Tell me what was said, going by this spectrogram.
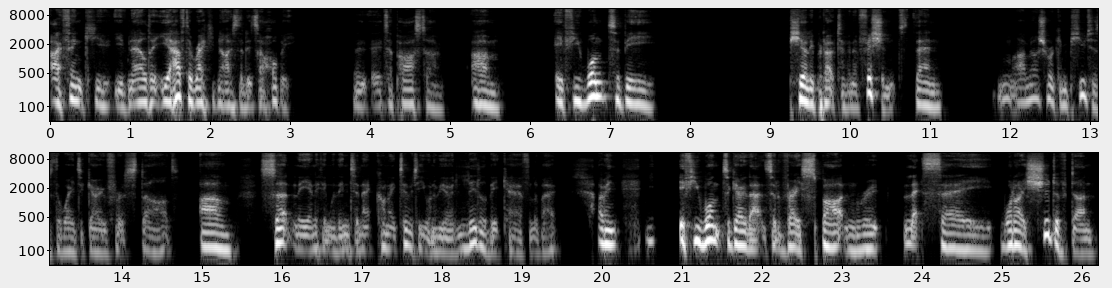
I think you you've nailed it. You have to recognize that it's a hobby, it's a pastime. Um, if you want to be purely productive and efficient, then Mm, I'm not sure a computer's the way to go for a start. Um, certainly, anything with internet connectivity, you want to be a little bit careful about. I mean, if you want to go that sort of very Spartan route, let's say what I should have done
